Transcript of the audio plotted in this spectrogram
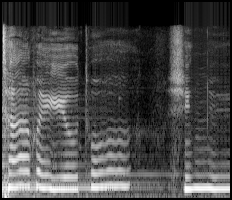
他会有多幸运？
